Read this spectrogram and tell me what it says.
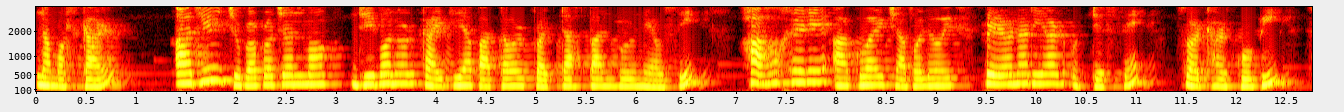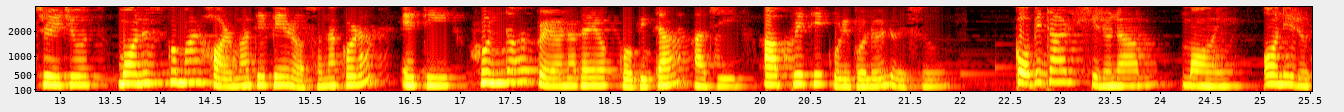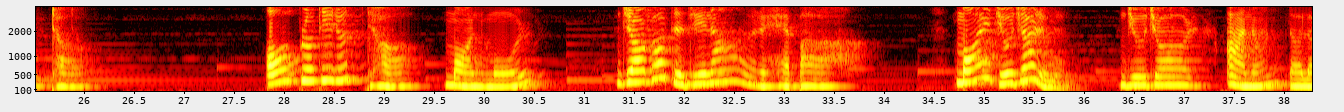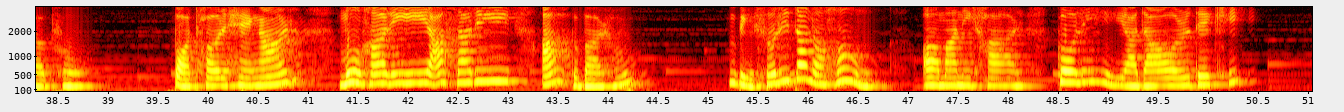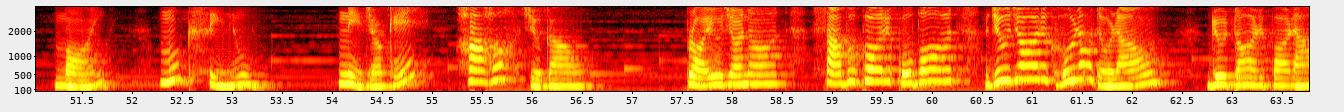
নমস্কাৰ। আজিৰ যুৱ প্ৰজন্মক জীৱনৰ কাইটীয়া বাটৰ প্ৰত্যাহ্বানবোৰ নেওচি সাহসেৰে আগুৱাই যাবলৈ প্ৰেৰণা দিয়াৰ উদ্দেশ্যে শ্ৰদ্ধাৰ কবি শ্ৰীযুত মনোজ কুমাৰ শৰ্মাদেৱে ৰচনা কৰা এটি সুন্দৰ প্ৰেৰণাদায়ক কবিতা আজি আবৃত্তি কৰিবলৈ লৈছো। কবিতাৰ শিৰোনাম মই অনিৰুদ্ধ। অপ্ৰতিৰোধ মন মোৰ জগত জিনাৰ হেঁপাহ মই যুঁজাৰো যুঁজৰ আনন্দ লভো। পথৰ হেঙাৰ মোহাৰি আচাৰি আগবাঢ়ো। বিচলিত নহওঁ অমানিশাৰ কলি আদাৰ দেখি। মই মোক চিনো নিজকে সাহস যোগাওঁ। প্ৰয়োজনত চাবুকৰ কোবত যুঁজৰ ঘোঁৰা দৌৰাওঁ দ্ৰুতৰ পৰা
